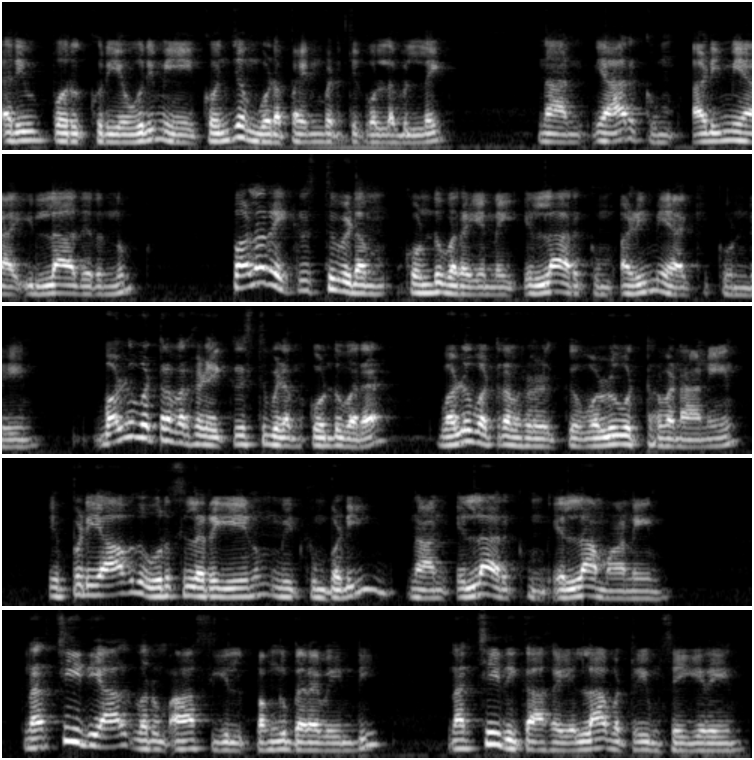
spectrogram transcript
அறிவிப்போருக்குரிய உரிமையை கொஞ்சம் கூட பயன்படுத்தி கொள்ளவில்லை. நான் யாருக்கும் அடிமையாக இல்லாதிருந்தும் பலரை கிறிஸ்துவிடம் கொண்டு வர என்னை எல்லாருக்கும் அடிமையாக்கி கொண்டேன். வலுவற்றவர்களை கிறிஸ்துவிடம் கொண்டு வர வலுவற்றவர்களுக்கு வலுவற்றவனானேன். எப்படியாவது ஒரு சிலரையேனும் மீட்கும்படி நான் எல்லாருக்கும் எல்லாம் ஆனேன் நற்செய்தியால் வரும் ஆசியில் பங்கு பெற வேண்டி நற்செய்திக்காக எல்லாவற்றையும் செய்கிறேன்.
